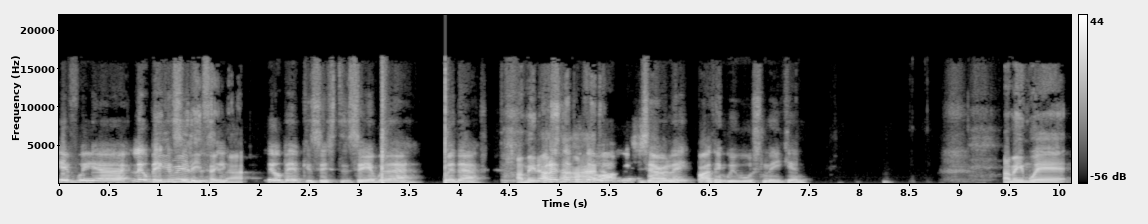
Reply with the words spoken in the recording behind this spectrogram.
If we a uh, little Do bit you of really think that? little bit of consistency, and we're there. We're there. I mean, I I, don't think we'll go up necessarily, but I think we will sneak in. I mean, we're.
